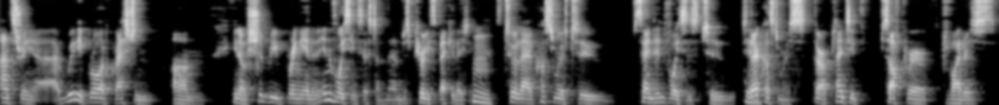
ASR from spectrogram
answering a really broad question on, you know, should we bring in an invoicing system? And I'm just purely speculating Hmm. to allow customers to send invoices to, to Yeah. their customers. There are plenty of software providers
